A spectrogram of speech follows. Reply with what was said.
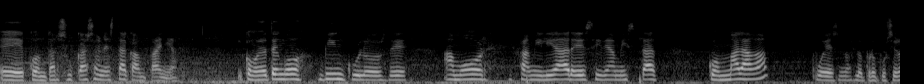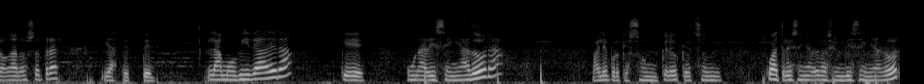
eh, contar su caso en esta campaña. y como yo tengo vínculos de amor familiares y de amistad con Málaga, pues nos lo propusieron a nosotras y acepté. La movida era que una diseñadora, ¿vale? Porque son, creo que son cuatro diseñadoras y un diseñador,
